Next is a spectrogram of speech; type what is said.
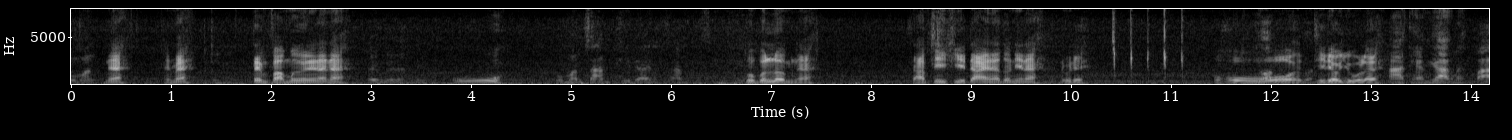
ประมาณเนี่ยเห็นไหมเต็มฝ่ามือเลยนะน่ะเต็มเลยนะนี่โอ้ประมาณสามขีดได้นะสามขีดสี่ขีดตัวเบลเริ่มนะสามสี่ขีดได้นะตัวนี้นะ ดูดิโอ้โห ทีเดียวอยู่เลยหาแทงยากนะปลา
